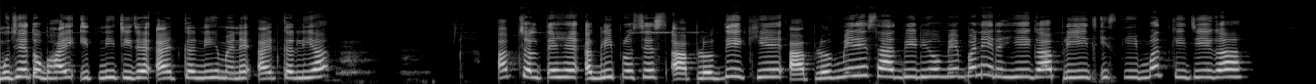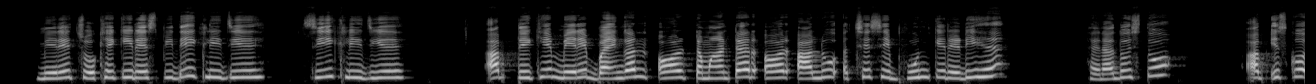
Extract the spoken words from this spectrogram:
मुझे तो भाई इतनी चीज़ें ऐड करनी है, मैंने ऐड कर लिया। अब चलते हैं अगली प्रोसेस। आप लोग देखिए, आप लोग मेरे साथ वीडियो में बने रहिएगा, प्लीज़ इसकी मत कीजिएगा। मेरे चोखे की रेसिपी देख लीजिए, सीख लीजिए। अब देखिए, मेरे बैंगन और टमाटर और आलू अच्छे से भून के रेडी हैं। है ना दोस्तों? अब इसको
